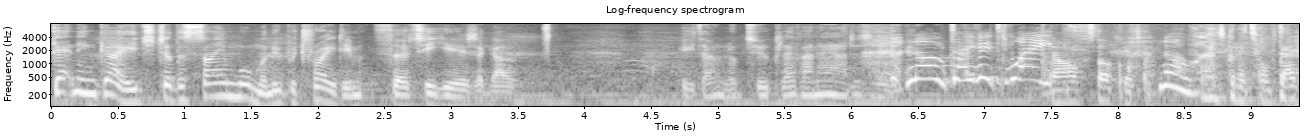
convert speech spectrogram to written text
Getting engaged to the same woman who betrayed him 30 years ago. He don't look too clever now, does he? No, David, wait. No, stop it. No. He's going to talk Dad.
